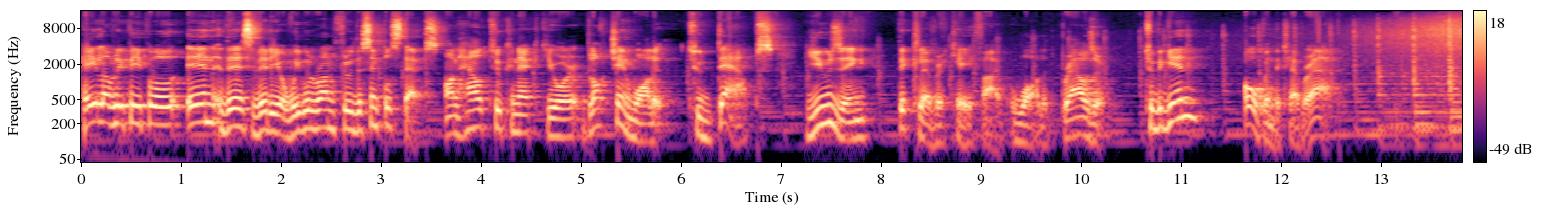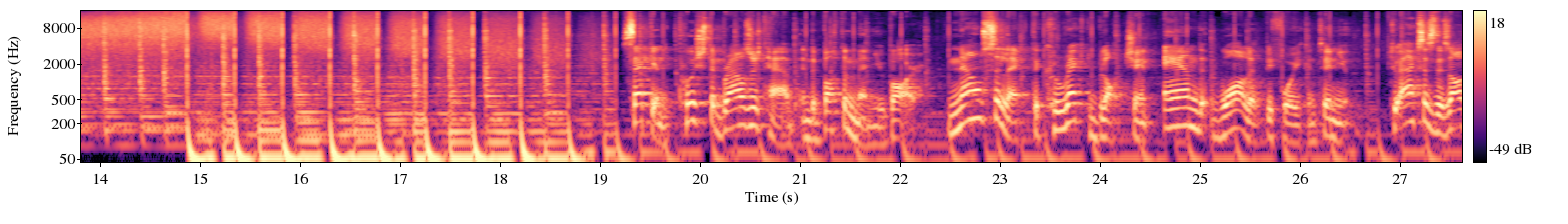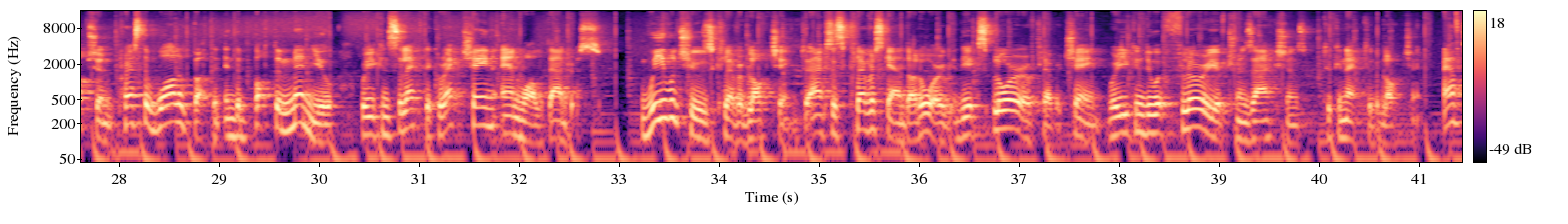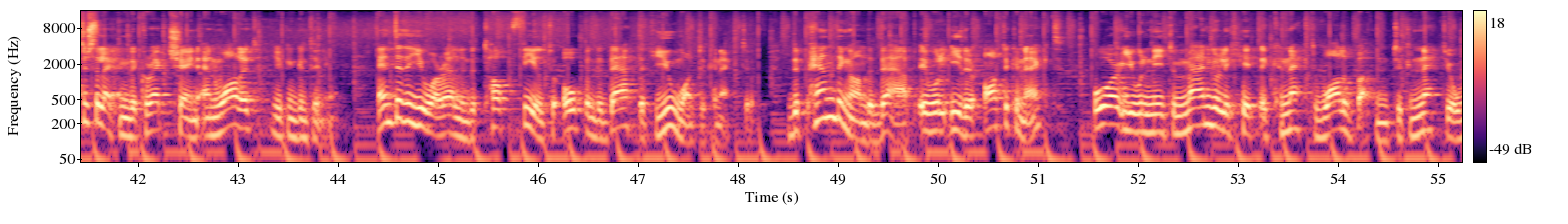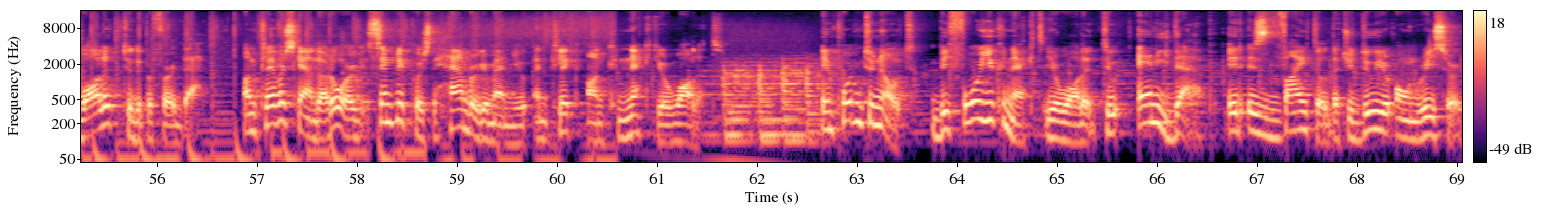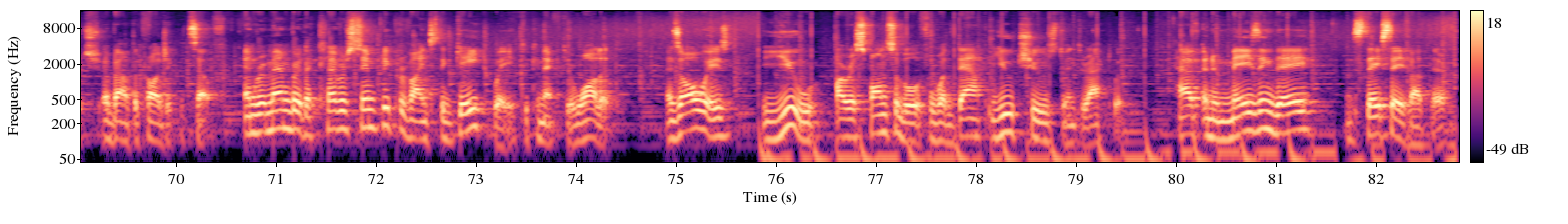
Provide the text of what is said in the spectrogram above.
Hey lovely people, in this video we will run through the simple steps on how to connect your blockchain wallet to dApps using the Klever K5 wallet browser. To begin, open the Klever app. Second, push the browser tab in the bottom menu bar. Now select the correct blockchain and wallet before you continue. To access this option, press the wallet button in the bottom menu where you can select the correct chain and wallet address. We will choose Klever Blockchain to access kleverscan.org, the explorer of Klever Chain, where you can do a flurry of transactions to connect to the blockchain. After selecting the correct chain and wallet, you can continue. Enter the URL in the top field to open the dApp that you want to connect to. Depending on the dApp, it will either auto-connect or you will need to manually hit a connect wallet button to connect your wallet to the preferred dApp. On kleverscan.org, simply push the hamburger menu and click on Connect Your Wallet. Important to note, before you connect your wallet to any dApp, it is vital that you do your own research about the project itself. And remember that Klever simply provides the gateway to connect your wallet. As always, you are responsible for what dApp you choose to interact with. Have an amazing day and stay safe out there.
